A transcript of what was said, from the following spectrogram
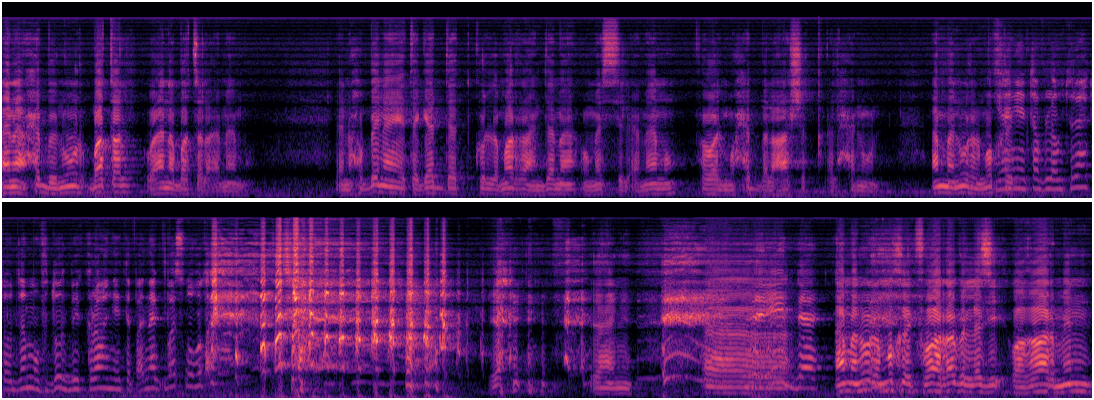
أنا أحب نور بطل وأنا بطل أمامه. لأن حبنا يتجدد كل مرة عندما أمثل أمامه فهو المحب العاشق الحنون. أما نور المخرج يعني طب لو طلعت قدامه في دور بيكرهني تبقى نكبه سودا؟ يعني يعني آه،؟ أما نور المخرج فهو الرجل الذي وغار من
